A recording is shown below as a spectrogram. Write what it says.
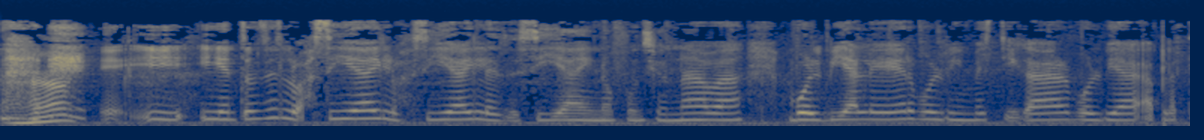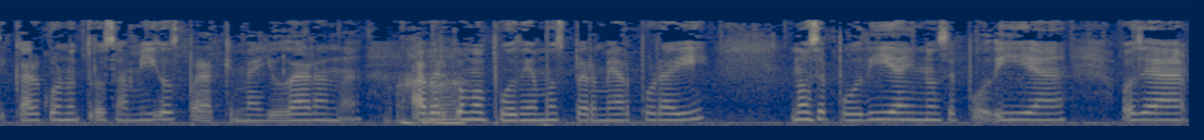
ajá. Y, y entonces lo hacía y lo hacía y les decía y no funcionaba. Volví a leer, volví a investigar, volví a, platicar con otros amigos para que me ayudaran a, a ver cómo podíamos permear por ahí. No se podía y no se podía. O sea,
